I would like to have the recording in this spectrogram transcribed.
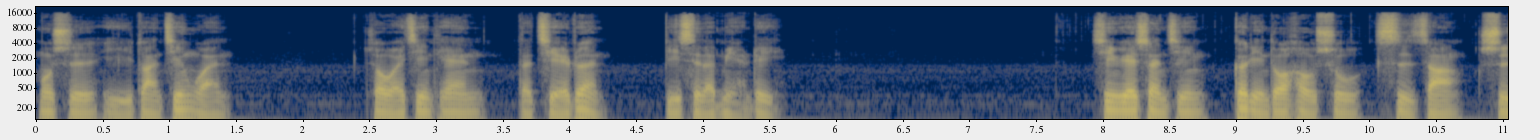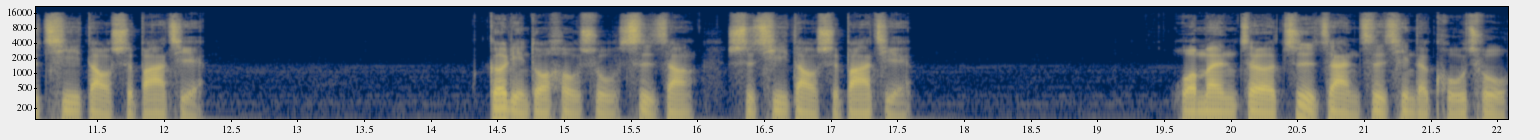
牧师以一段经文作为今天的结论，彼此的勉励。新约圣经哥林多后书四章十七到十八节。哥林多后书四章十七到十八节，我们这自战自轻的苦楚，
